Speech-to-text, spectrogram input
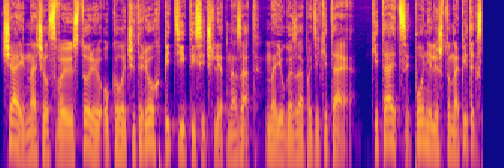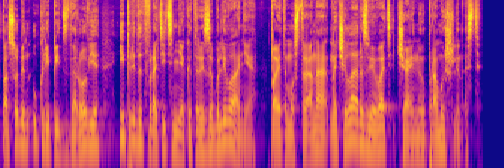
Чай начал свою историю около 4-5 тысяч лет назад на юго-западе Китая. Китайцы поняли, что напиток способен укрепить здоровье и предотвратить некоторые заболевания, поэтому страна начала развивать чайную промышленность.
